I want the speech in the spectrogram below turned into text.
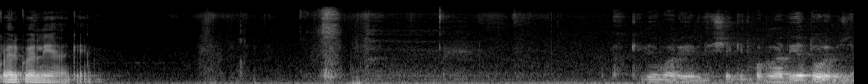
კვერკველია კი. კიდევ არის ერთი შეკითხვა გლადიატორებზე.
